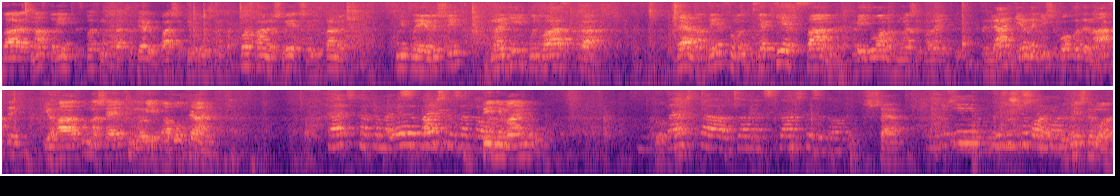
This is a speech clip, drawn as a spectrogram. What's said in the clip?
Зараз на сторінці 174 у ваших підручниках. Хто саме швидший і саме смітливіший, знайдіть, будь ласка, де написано, в яких саме регіонах на нашій планеті Земля є найбільші поклади нафти і газу на шельфі, морів або океанів. Перська та Перша мексиканська затока. Піднімаємо руку. Прошу. Перська та мексиканська затока. Ще. І Північне море.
